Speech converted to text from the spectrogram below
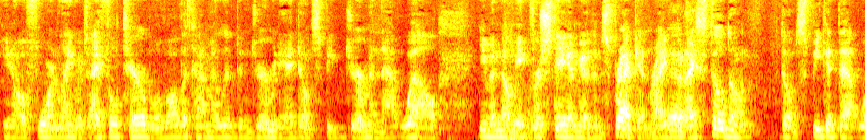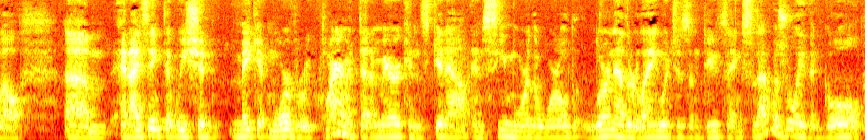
you know a foreign language. I feel terrible of all the time I lived in Germany. I don't speak German that well, even though ich verstehe mehr than sprechen, right? But I still don't don't speak it that well. Um, and I think that we should make it more of a requirement that Americans get out and see more of the world, learn other languages, and do things. So that was really the goal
